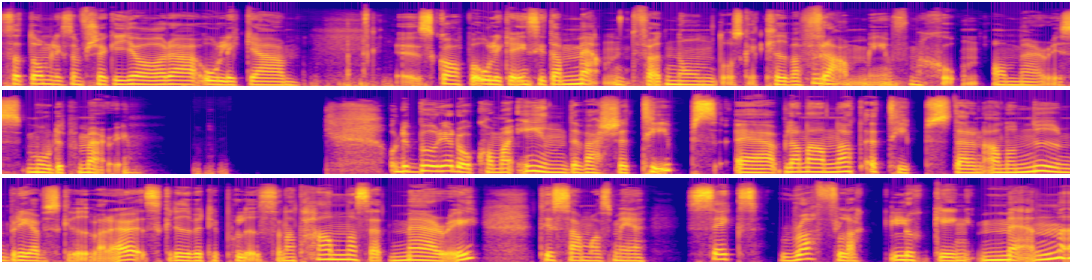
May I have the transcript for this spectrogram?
Så att de liksom försöker göra olika, eh, skapa olika incitament för att någon då ska kliva fram med information om Marys, mordet på Mary. Och det börjar då komma in diverse tips, eh, bland annat ett tips där en anonym brevskrivare skriver till polisen att han har sett Mary tillsammans med sex rough-looking män,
